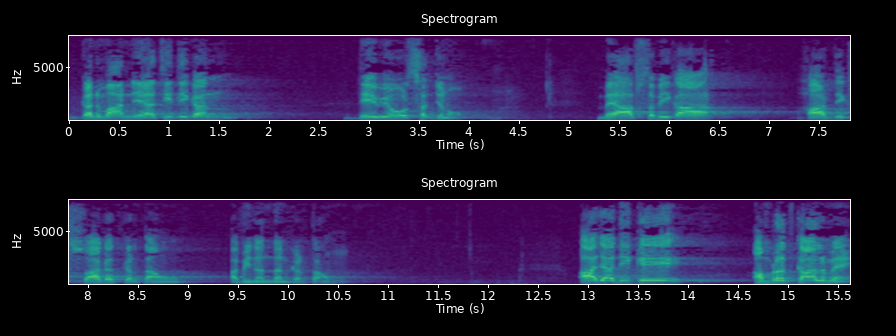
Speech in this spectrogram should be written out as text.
गणमान्य अतिथिगण, देवियों और सज्जनों, मैं आप सभी का हार्दिक स्वागत करता हूँ, अभिनंदन करता हूँ। आज़ादी के अमृत काल में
